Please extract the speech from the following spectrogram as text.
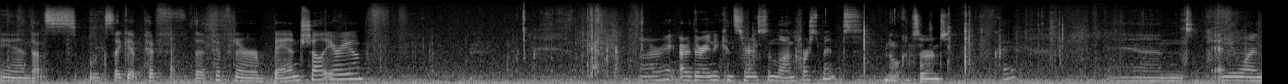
And that's, looks like at Pif, the Pfiffner Band Shell area. All right, are there any concerns from law enforcement? No concerns? Okay. And anyone,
